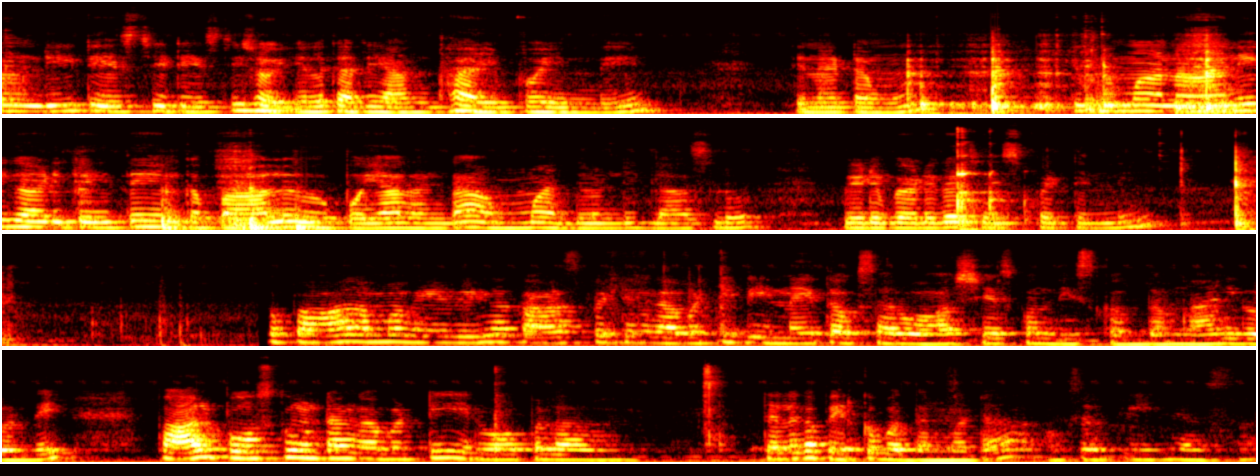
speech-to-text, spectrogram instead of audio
అండి టేస్టీ టేస్టీ రొయ్యల కర్రీ అంతా అయిపోయింది. తినటము. ఇప్పుడు మా నాని గాడికైతే ఇంకా పాలు పోయాలంట. అమ్మ అద్దండి గ్లాసులో వేడి వేడిగా చేసి పెట్టింది. పాలమ్మ వేడివేడిగా కాసి పెట్టింది కాబట్టి దీన్ని అయితే ఒకసారి వాష్ చేసుకొని తీసుకొద్దాం. నాని కొడిది పాలు పోస్తూ ఉంటాం కాబట్టి లోపల తెల్లగా పెరుకోబద్దు అనమాట ఒకసారి క్లీన్ చేస్తాం.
